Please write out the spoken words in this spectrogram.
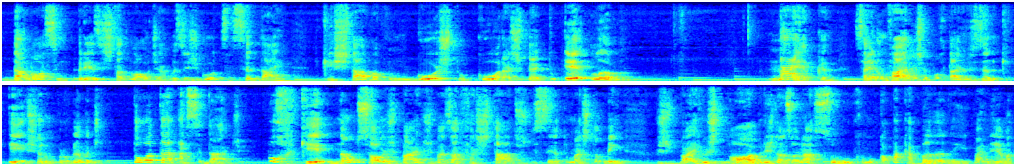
da nossa empresa estadual de águas e esgotos, a SEDAI, que estava com gosto, cor, aspecto e lama. Na época, saíram várias reportagens dizendo que este era um problema de toda a cidade. Porque não só os bairros mais afastados do centro, mas também os bairros nobres da Zona Sul, como Copacabana e Ipanema,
